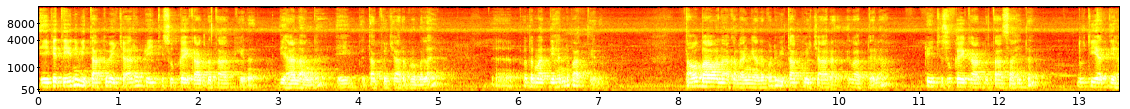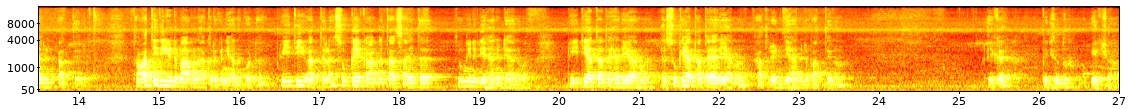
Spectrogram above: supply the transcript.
ඒකේ තියෙන විතක්ක ਵਿਚාර ප්‍රීති සුඛ ඒකාග්‍රතාව කියන ධානාංග ඒ විතක් ਵਿਚාර ප්‍රබලයි ප්‍රථම ධානයටපත් වෙනවා. තව භාවනා කරන් යනකොට විතක් ਵਿਚාර ඉවත් වෙලා ප්‍රීති සුඛ ඒකාග්‍රතාව සහිත ဒုတိ ය ධානයටපත් වෙනවා. තවත් ඉදිරියට භාවනා කරගෙන යනකොට ප්‍රීතිය ඉවත් වෙලා සුඛ ඒකාග්‍රතාව සහිත තුන්වෙනි ධානයට යනවා. ප්‍රීතියත් අතහැර යාම සුඛයත් අතහැර යාම හතරවෙනි ධානයටපත් වෙනවා. ඒක පිරිසුදු අපේක්ෂාව.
